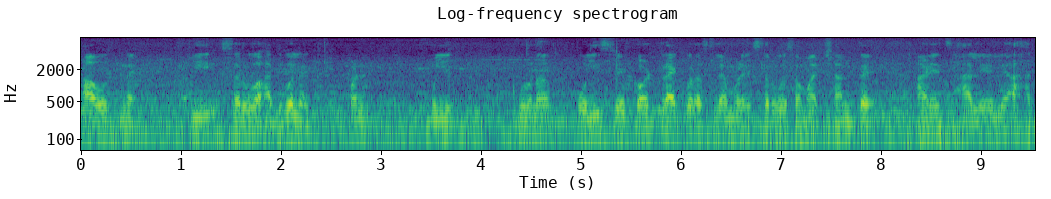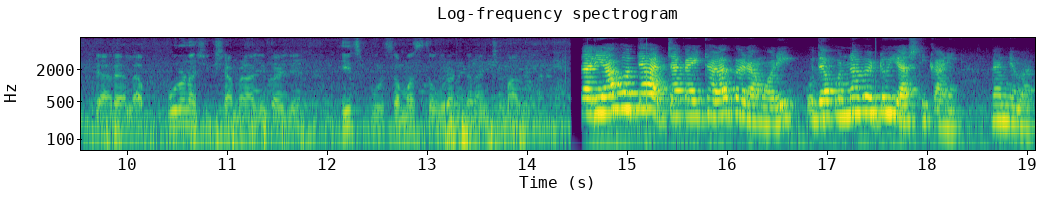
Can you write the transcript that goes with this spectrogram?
हा होत नाही की सर्व हातबल आहेत. पण मुली पूर्ण पोलीस रेकॉर्ड ट्रॅकवर असल्यामुळे सर्व समाज शांत आहे. आणि झालेल्या हत्याराला पूर्ण शिक्षा मिळाली पाहिजे हीच समस्त उरणकरांची मागणी तर या होत्या आजच्या काही ठळक घडामोडी. उद्या पुन्हा भेटू याच ठिकाणी. धन्यवाद.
